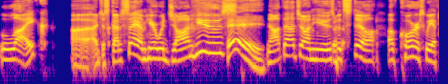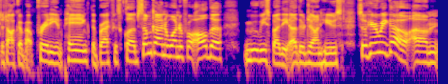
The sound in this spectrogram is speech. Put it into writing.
like. Uh, I just got to say, I'm here with John Hughes. Hey. Not that John Hughes, but still, of course, we have to talk about Pretty in Pink, The Breakfast Club, Some Kind of Wonderful, all the movies by the other John Hughes. So here we go. Um,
